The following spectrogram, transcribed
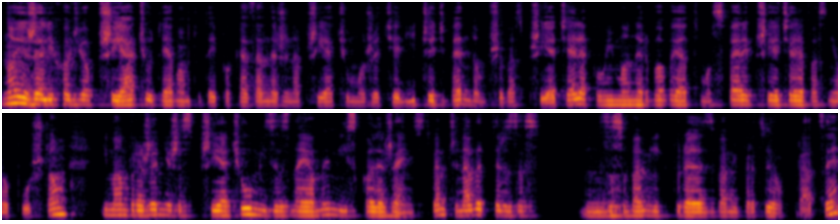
No, jeżeli chodzi o przyjaciół, to ja mam tutaj pokazane, że na przyjaciół możecie liczyć. Będą przy Was przyjaciele, pomimo nerwowej atmosfery, przyjaciele Was nie opuszczą i mam wrażenie, że z przyjaciółmi, ze znajomymi, z koleżeństwem, czy nawet też ze, z osobami, które z Wami pracują w pracy,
